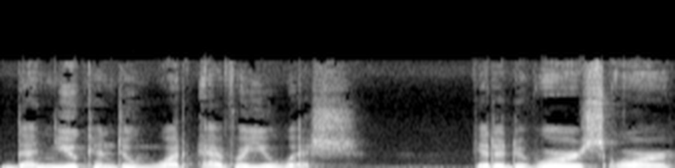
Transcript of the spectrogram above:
Then you can do whatever you wish. Get a divorce, or,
